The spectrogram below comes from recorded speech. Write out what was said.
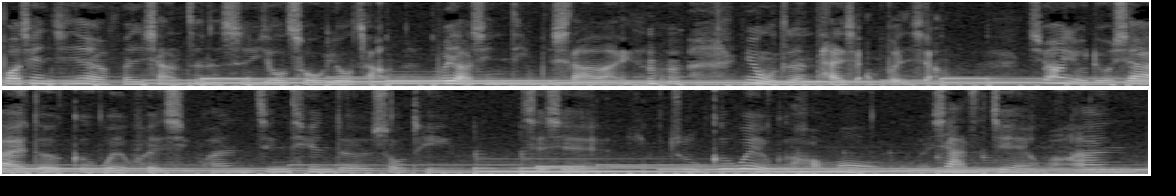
抱歉，今天的分享真的是又臭又长，不小心停不下来，因为我真的太想分享。希望有留下来的各位会喜欢今天的收听，谢谢，祝各位有个好梦，我们下次见，晚安。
